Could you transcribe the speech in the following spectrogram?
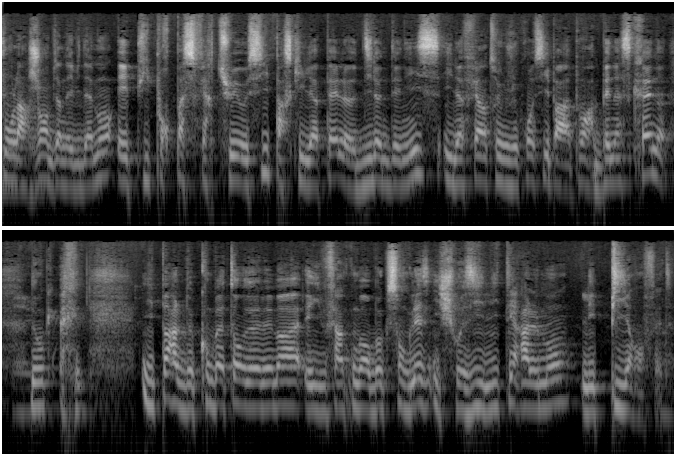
pour l'argent, bien évidemment, et puis pour pas se faire tuer aussi, parce qu'il appelle Dylan Dennis. Il a fait un truc, je crois aussi, par rapport à Ben Askren. Donc, il parle de combattants de MMA et il fait un combat en boxe anglaise. Il choisit littéralement les pires, en fait.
